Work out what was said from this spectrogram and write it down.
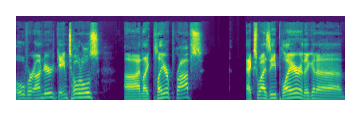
over under game totals. Uh, I like player props. XYZ player, are they going to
